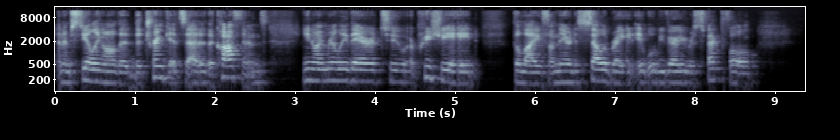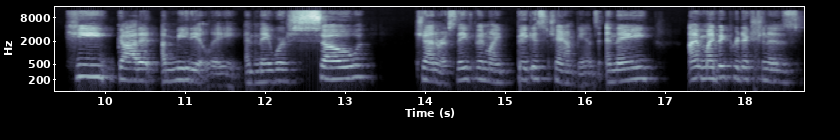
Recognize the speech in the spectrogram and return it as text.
and I'm stealing all the, the trinkets out of the coffins. You know, I'm really there to appreciate the life. I'm there to celebrate. It will be very respectful he got it immediately and they were so generous. They've been my biggest champions and they i my big prediction is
